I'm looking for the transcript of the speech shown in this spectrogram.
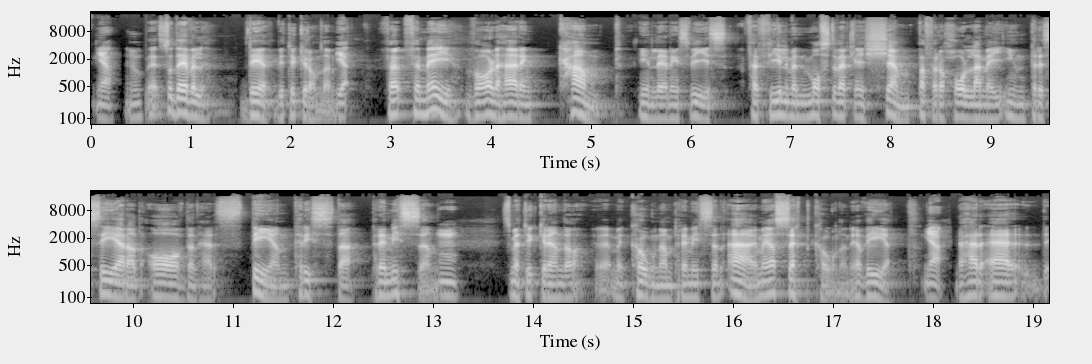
Ja, jo. Eh, så det är väl det vi tycker om den. Ja. För, för mig var det här en kamp inledningsvis. För filmen måste verkligen kämpa för att hålla mig intresserad av den här stentrista premissen. Mm. Som jag tycker ändå eh, med Conan-premissen är. Men jag har sett Conan, jag vet. Ja. Det här är... Det,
